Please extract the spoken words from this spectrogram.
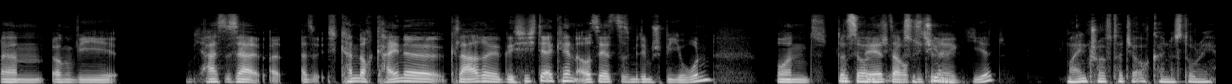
ähm, irgendwie, ja, es ist ja, also ich kann noch keine klare Geschichte erkennen, außer jetzt das mit dem Spion. Und das Muss ja auch wäre nicht jetzt darauf nicht existieren. reagiert. Minecraft hat ja auch keine Story.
